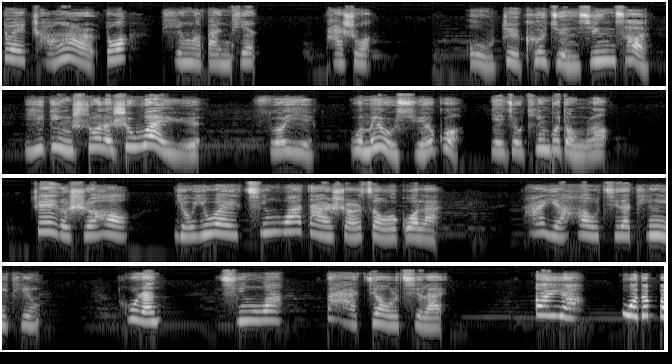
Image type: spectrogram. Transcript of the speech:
对长耳朵，听了半天，他说：“哦，这颗卷心菜一定说的是外语，所以我没有学过，也就听不懂了。”这个时候。有一位青蛙大婶走了过来，她也好奇的听一听。突然，青蛙大叫了起来：“哎呀，我的宝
